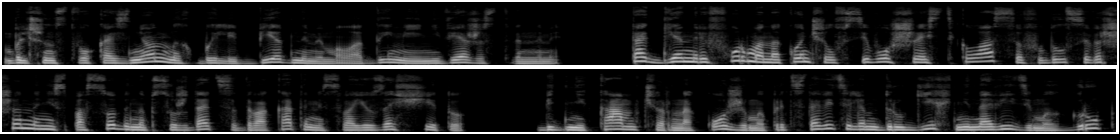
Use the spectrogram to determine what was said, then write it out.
Большинство казненных были бедными, молодыми и невежественными. Так Генри Фурман окончил всего шесть классов и был совершенно не способен обсуждать с адвокатами свою защиту. Беднякам, чернокожим и представителям других ненавидимых групп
